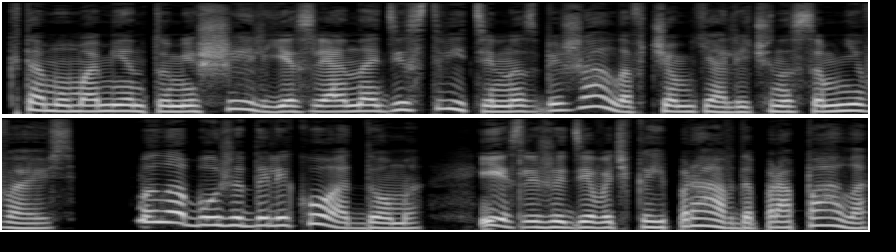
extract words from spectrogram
К тому моменту Мишель, если она действительно сбежала, в чем я лично сомневаюсь, была бы уже далеко от дома. Если же девочка и правда пропала,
